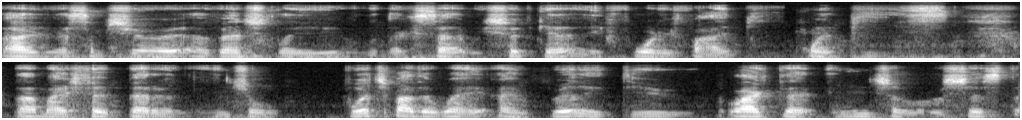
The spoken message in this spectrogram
Uh, yes, I'm sure eventually on the next set we should get a 45 point piece that might fit better than Angel. Which, by the way, I really do like that Angel. It's just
